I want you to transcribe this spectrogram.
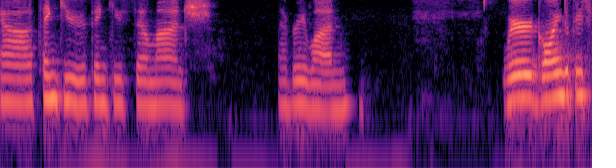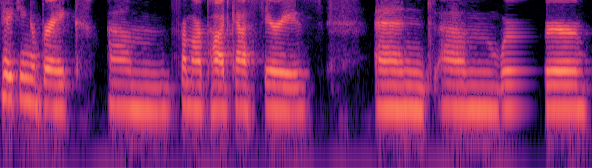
Yeah thank you. Thank you so much everyone. We're going to be taking a break um, from our podcast series, and um, we're, we're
